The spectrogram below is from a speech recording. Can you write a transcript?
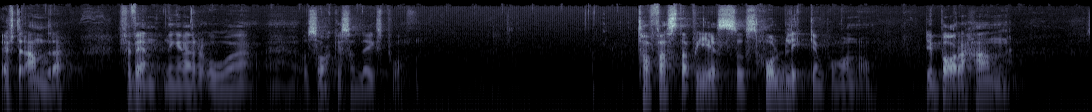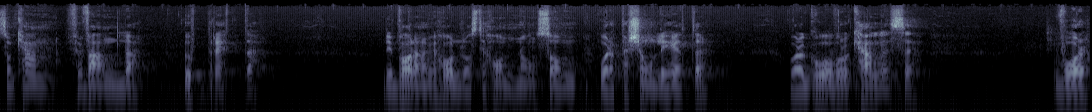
efter andra förväntningar och, eh, och saker som läggs på. Ta fasta på Jesus, håll blicken på honom. Det är bara han som kan förvandla, upprätta. Det är bara när vi håller oss till honom som våra personligheter, våra gåvor och kallelse, vår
